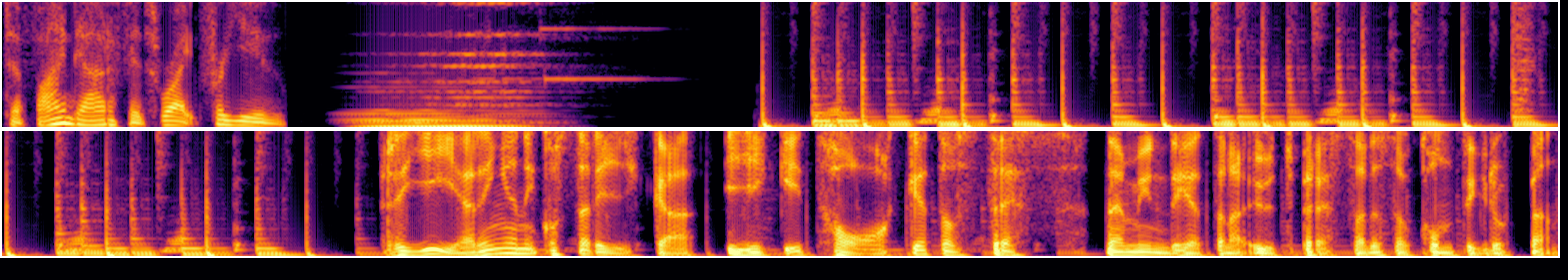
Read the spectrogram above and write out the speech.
to find out if it's right for you. Regeringen i Costa Rica gick i taket av stress när myndigheterna utpressades av Contigruppen.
